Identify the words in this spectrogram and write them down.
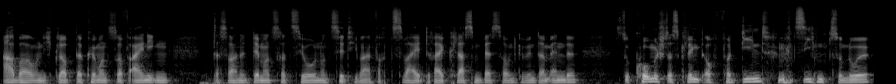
Aber, und ich glaube, da können wir uns darauf einigen, das war eine Demonstration und City war einfach zwei, drei Klassen besser und gewinnt am Ende. So komisch das klingt, auch verdient mit 7 zu 0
